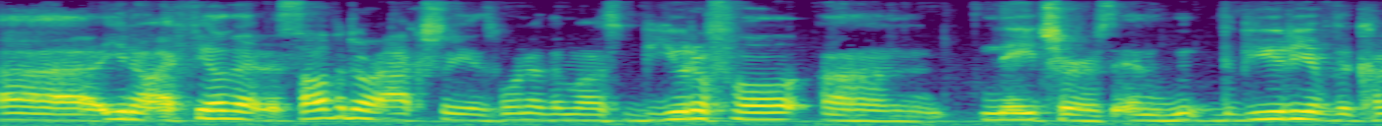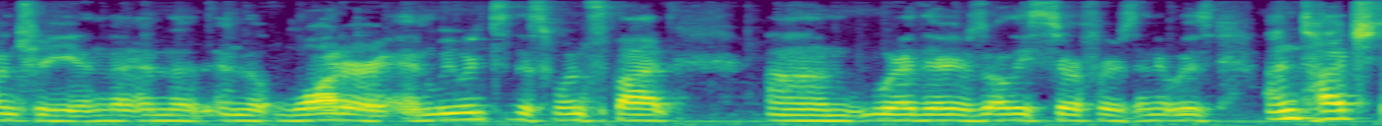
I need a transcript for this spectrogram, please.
uh, you know, I feel that El Salvador actually is one of the most beautiful um, natures and the beauty of the country and the and the and the water. And we went to this one spot um, where there's all these surfers, and it was untouched,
